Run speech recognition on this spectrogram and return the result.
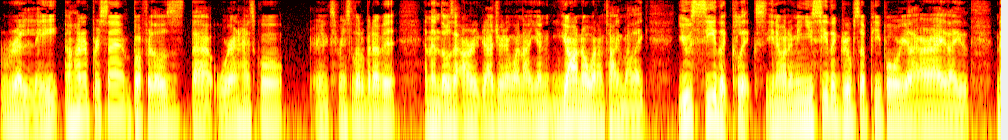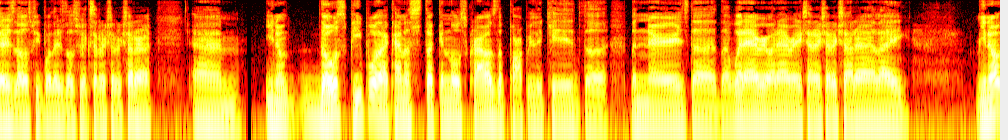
relate hundred percent. But for those that were in high school and experienced a little bit of it, and then those that already graduated and whatnot, y- y'all know what I'm talking about. Like you see the cliques, you know what I mean? You see the groups of people where you're like, all right, like there's those people, there's those people, et cetera, et cetera, et cetera. And you know, those people that kind of stuck in those crowds, the popular kids, the the nerds, the the whatever, whatever, et cetera, et cetera, et cetera, like you know,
